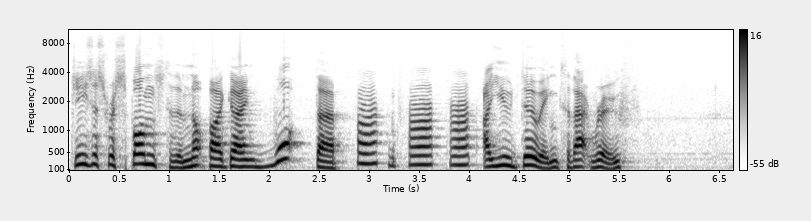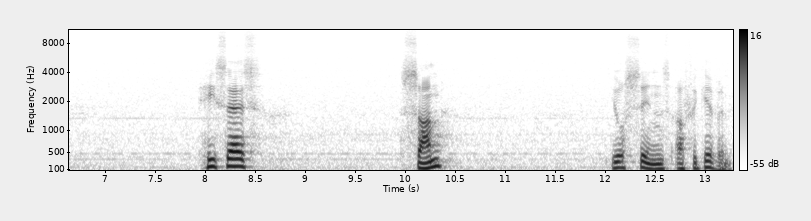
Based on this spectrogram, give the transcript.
Jesus responds to them not by going, What the are you doing to that roof? He says, Son, your sins are forgiven.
